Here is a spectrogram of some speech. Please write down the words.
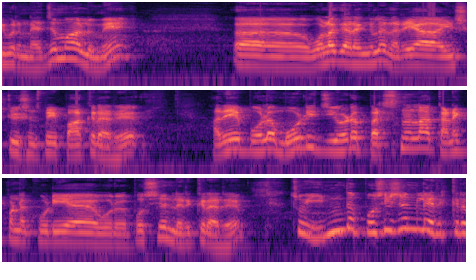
இவர் நிஜமாலுமே உலக அரங்கில் நிறையா இன்ஸ்டிடியூஷன்ஸ் போய் பார்க்குறாரு அதே போல் மோடிஜியோட பர்சனலாக கனெக்ட் பண்ணக்கூடிய ஒரு பொசிஷனில் இருக்கிறாரு. ஸோ இந்த பொசிஷனில் இருக்கிற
